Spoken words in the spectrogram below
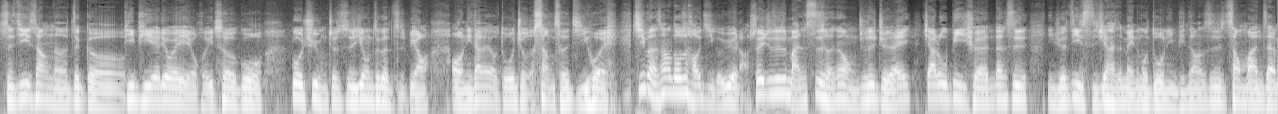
实际上呢，这个 PPA 六 A 也回测过，过去就是用这个指标哦，你大概有多久的上车机会？基本上都是好几个月啦，所以就是蛮适合那种就是觉得诶加入币圈，但是你觉得自己时间还是没那么多，你平常是上班在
